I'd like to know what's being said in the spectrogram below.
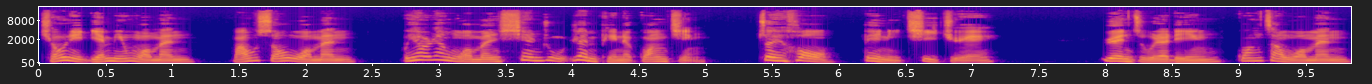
求你怜悯我们，保守我们，不要让我们陷入任凭的光景，最后被你弃绝。愿主的灵光照我们。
